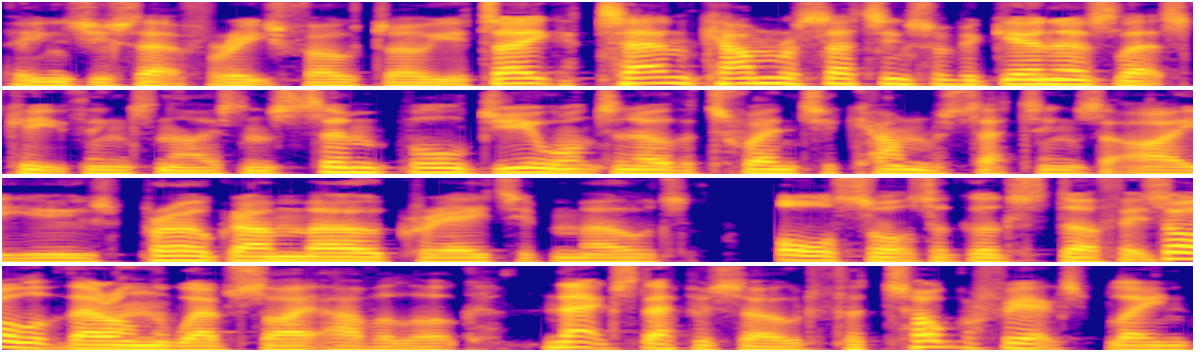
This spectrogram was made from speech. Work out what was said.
Things you set for each photo you take. 10 camera settings for beginners. Let's keep things nice and simple. Do you want to know the 20 camera settings that I use? Program mode, creative mode, all sorts of good stuff. It's all up there on the website. Have a look. Next episode Photography Explained,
